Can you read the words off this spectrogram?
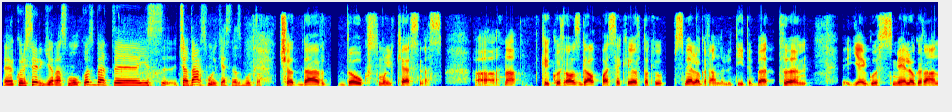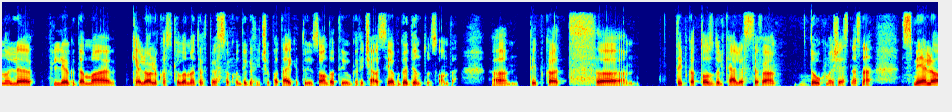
e, kuris irgi yra smulkus, bet e, jis čia dar smulkesnis būtų. Čia dar daug smulkesnis. Na, kai kurios gal pasiekia ir tokių smėlio granulių dydį, bet jeigu smėlio granulė lėkdama keliolikos kilometrų per sekundę greičiu pataikytų į zondą, tai jau greičiausiai apgadintų zondą. Taip kad, taip kad tos dulkelės yra daug mažesnės. Na, smėlio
